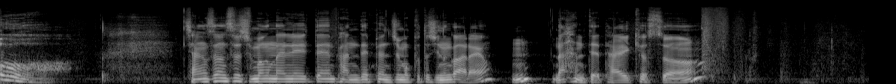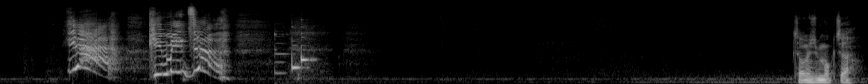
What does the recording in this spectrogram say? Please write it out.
오! 장 선수 주먹 날릴 땐 반대편 주먹부터 쥐는 거 알아요? 응? 나한테 다 읽혔어. 점심 먹자.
